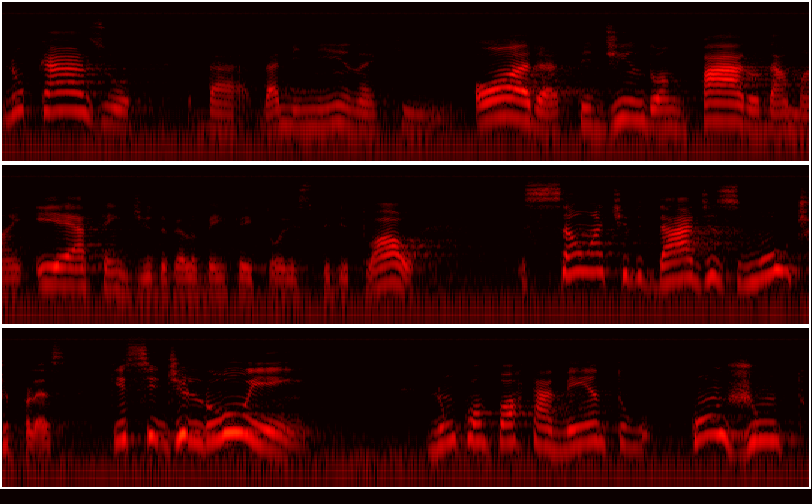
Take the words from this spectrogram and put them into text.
No caso da, da menina que ora pedindo amparo da mãe e é atendida pelo benfeitor espiritual, são atividades múltiplas que se diluem num comportamento conjunto.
